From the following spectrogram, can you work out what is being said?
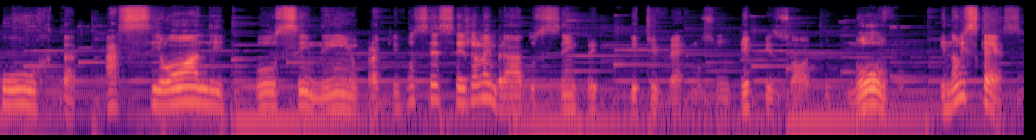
Curta, acione o sininho para que você seja lembrado sempre que tivermos um episódio novo. E não esquece,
